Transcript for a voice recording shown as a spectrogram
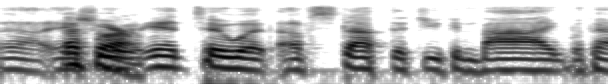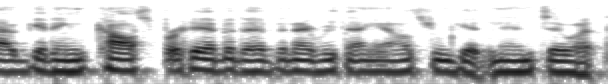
uh, if That's you're right. into it, of stuff that you can buy without getting cost prohibitive and everything else from getting into it.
